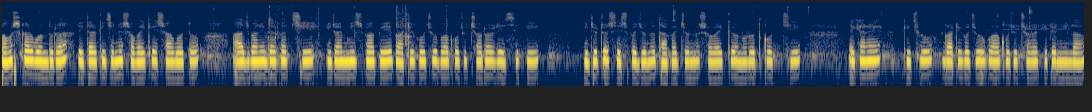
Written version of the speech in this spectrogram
নমস্কার বন্ধুরা, রিতার কিচেনে সবাইকে স্বাগত। আজ বানিয়ে দেখাচ্ছি নিরামিষভাবে গাটি কচু বা কচু ছড়ার রেসিপি ভিডিওটা শেষ পর্যন্ত থাকার জন্য সবাইকে অনুরোধ করছি, এখানে কিছু গাটি কচু বা কচু ছড়া কেটে নিলাম।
